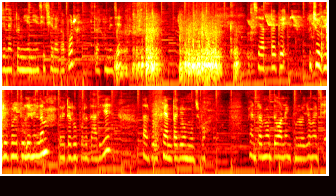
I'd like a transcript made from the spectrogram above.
যেন একটা নিয়ে নিয়েছি ছেঁড়া কাপড়। তো এখন এই যে চেয়ারটাকে চোখের উপরে তুলে নিলাম। তো এটার উপরে দাঁড়িয়ে তারপরে ফ্যানটাকেও মুছবো। ফ্যানটার মধ্যে অনেক ধুলো জমেছে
